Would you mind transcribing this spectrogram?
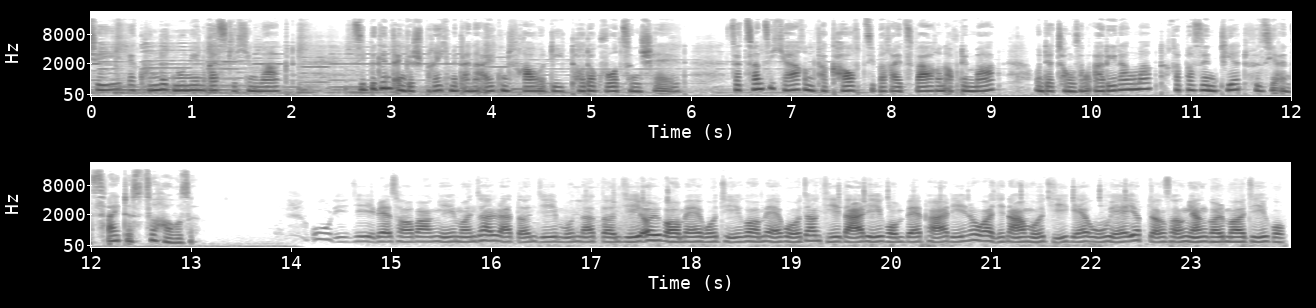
Che erkundet nun den restlichen Markt. Sie beginnt ein Gespräch mit einer alten Frau, die Todok-Wurzeln schält. Seit 20 Jahren verkauft sie bereits Waren auf dem Markt und der Tongsong Arirang Markt repräsentiert für sie ein zweites Zuhause. 우리 집에 서방님은 잘났던지 못났던지 얼거매고 지거매고 장치다리 곰배파리 노가지 나무 지게 우에 엽정 성냥 걸머지고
